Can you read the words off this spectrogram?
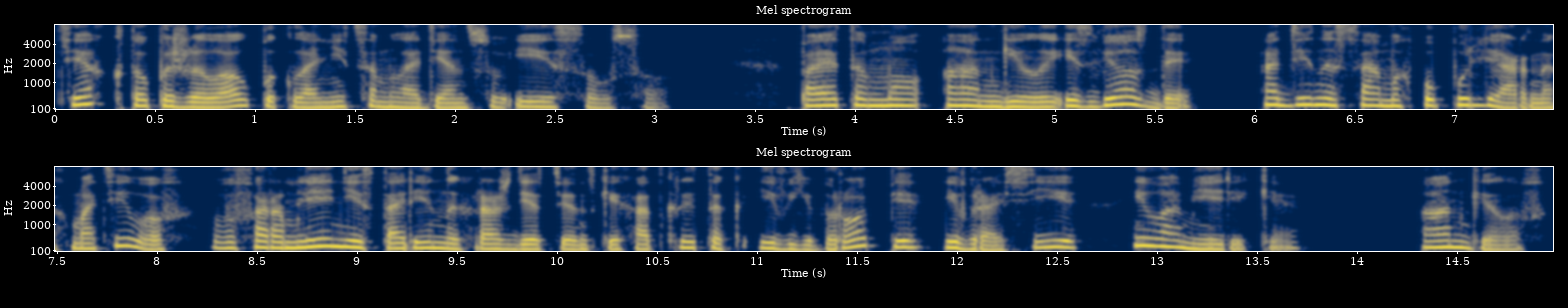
тех, кто пожелал поклониться младенцу Иисусу. Поэтому ангелы и звезды — один из самых популярных мотивов в оформлении старинных рождественских открыток и в Европе, и в России, и в Америке. Ангелов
